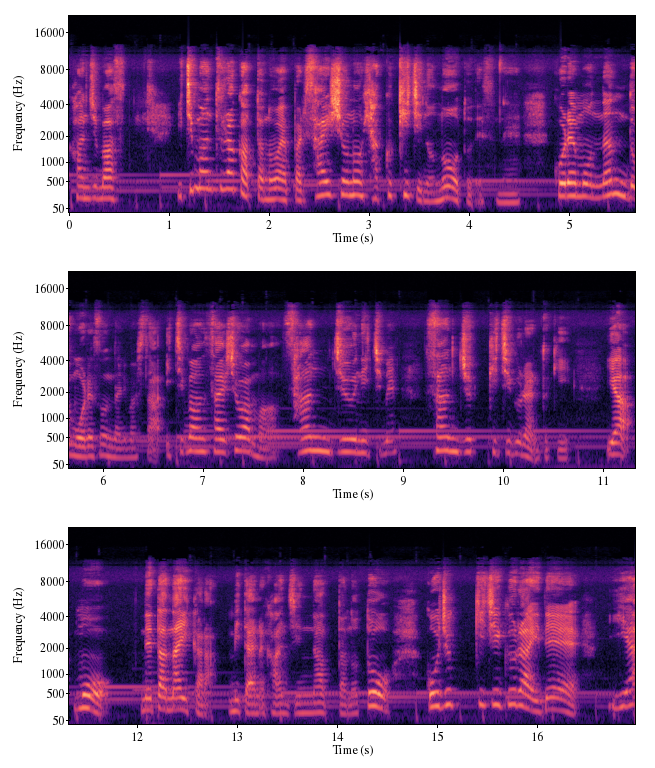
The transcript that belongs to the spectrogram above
感じます。一番辛かったのはやっぱり最初の100記事のノートですね。これも何度も折れそうになりました。一番最初はまあ30日目、30記事ぐらいの時。いや、もうネタないから、みたいな感じになったのと、50記事ぐらいで、いや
